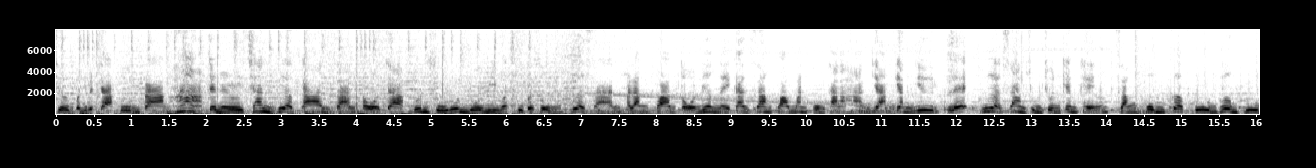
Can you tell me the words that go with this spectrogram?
เชิงปฏิบัติจากศูนย์กลาง 5. Generation เพื่อการสานต่อจากรุ่นสู่รุ่น โดยมีวัตถุประสงค์ เพื่อสารพลังความต่อเนื่องในการสร้างความมั่นคงทางอาหารอย่างยั่งยืน และเพื่อสร้างชุมชนเข้มแข็ง สังคมเกื้อกูลเพิ่มพูน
